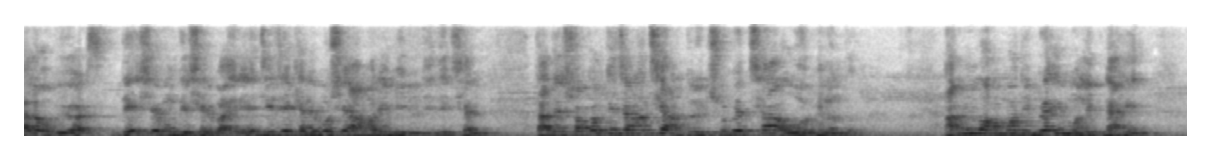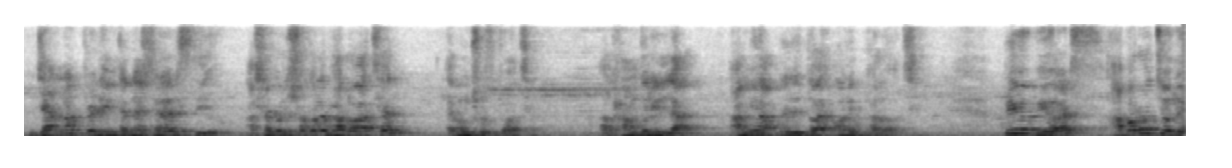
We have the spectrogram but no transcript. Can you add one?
হ্যালো ভিউয়ার্স দেশ এবং দেশের বাইরে যে যেখানে বসে আমারই ভিডিওটি দেখছেন, তাদের সকলকে জানাচ্ছি আন্তরিক শুভেচ্ছা ও অভিনন্দন। আমি মোহাম্মদ ইব্রাহিম মল্লিক নাহিদ, জান্নাত ট্রেড ইন্টারন্যাশনালের সিও আশা করি সকলে ভালো আছেন এবং সুস্থ আছেন। আলহামদুলিল্লাহ, আমিও আপনাদের দয় অনেক ভালো আছি। প্রিয় ভিউয়ার্স আবারও চলে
